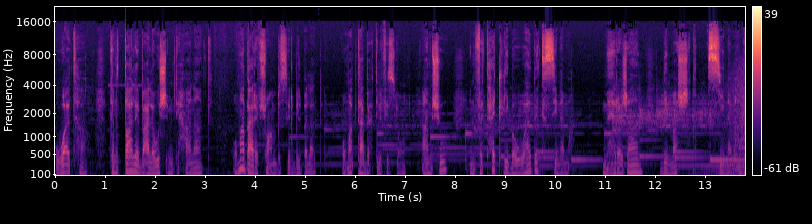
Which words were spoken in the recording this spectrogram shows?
ووقتها كنت طالب على وش امتحانات. وما بعرف شو عم بيصير بالبلد وما بتابع تلفزيون. عم شو؟ انفتحت لي بوابة السينما. مهرجان دمشق السينمائي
